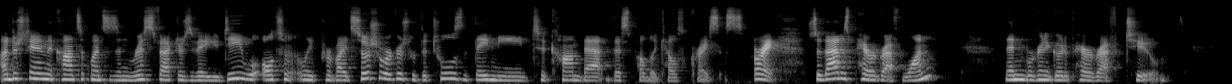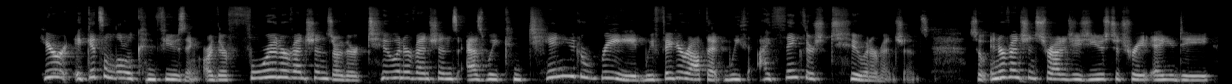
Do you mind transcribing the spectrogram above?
Understanding the consequences and risk factors of AUD will ultimately provide social workers with the tools that they need to combat this public health crisis. All right, so that is paragraph one. Then we're going to go to paragraph two. Here it gets a little confusing. Are there four interventions? Are there two interventions? As we continue to read, we figure out that we I think there's two interventions. So intervention strategies used to treat AUD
